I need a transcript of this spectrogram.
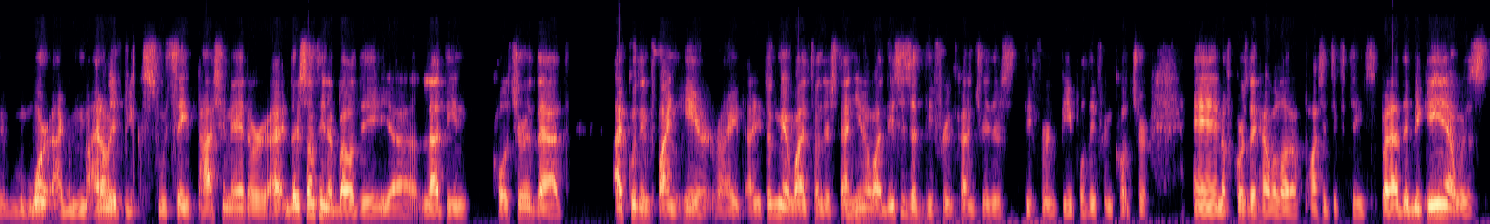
more, I, I don't know if you would say passionate or uh, there's something about the uh, Latin culture that I couldn't find here, right? And it took me a while to understand, you know what, this is a different country. There's different people, different culture. And of course, they have a lot of positive things. But at the beginning, I was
